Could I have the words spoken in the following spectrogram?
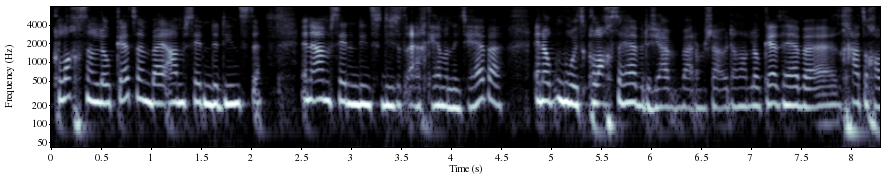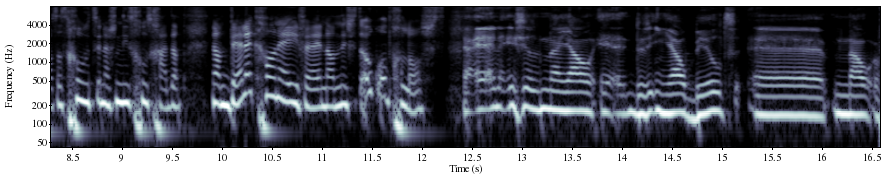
klachtenloketten bij aanbestedende diensten. En aanbestedende diensten die dat eigenlijk helemaal niet hebben. En ook nooit klachten hebben. Dus ja, waarom zou je dan een loket hebben? Het gaat toch altijd goed? En als het niet goed gaat, dan, dan bel ik gewoon even. En dan is het ook opgelost. Ja, en is het naar jou, eh, dus in jouw beeld, uh, nou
